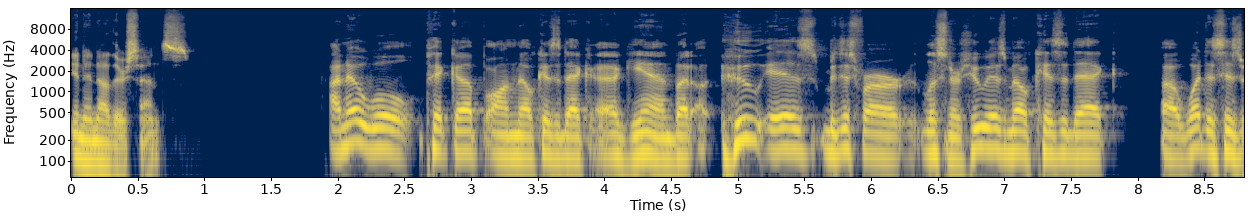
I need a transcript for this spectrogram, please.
in another sense. I know we'll pick up on Melchizedek again, but who is, but just for our listeners, who is Melchizedek? Uh, what does his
